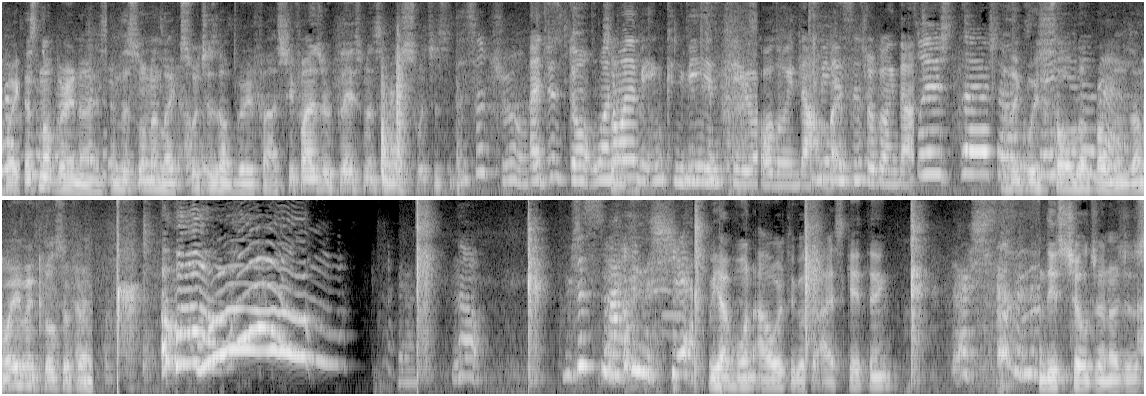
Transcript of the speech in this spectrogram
quick? It's not very nice. And this woman like switches up very fast. She finds replacements and just switches. That's not true. I just don't want, don't want to be inconvenient to you all the way down. But since we're going down, I think we solved our problems and we're even closer friends. no. You're just smacking the shit. We have one hour to go to ice skating. And these children are just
